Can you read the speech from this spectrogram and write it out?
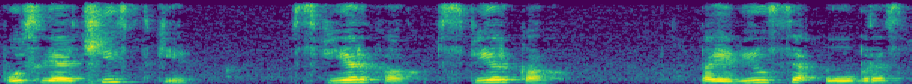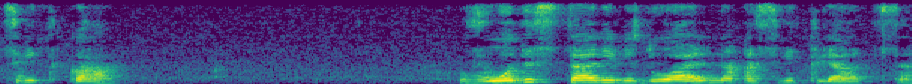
После очистки в сферках, в сферках появился образ цветка. Воды стали визуально осветляться.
